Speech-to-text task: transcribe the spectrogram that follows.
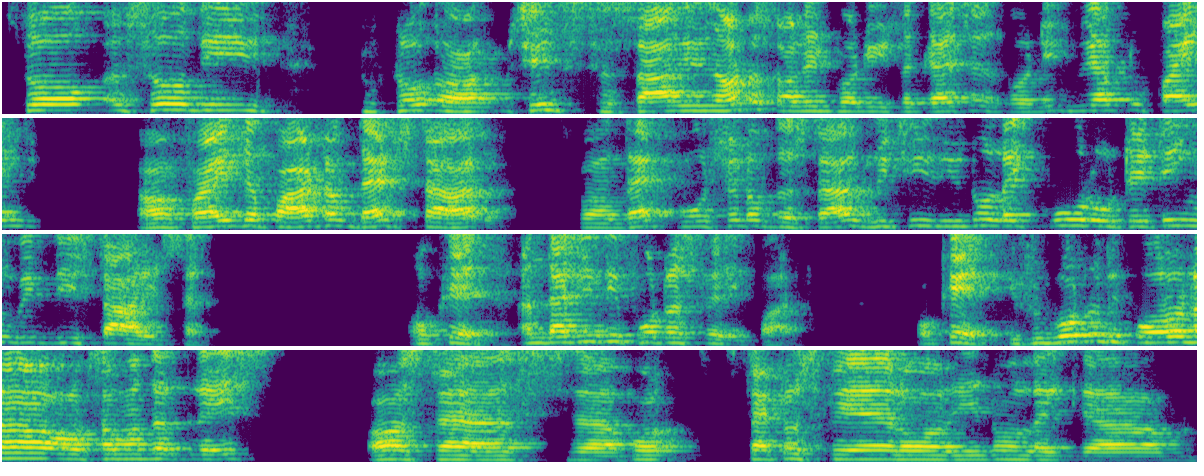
So so the uh, since star is not a solid body it's a gaseous body we have to find uh, find a part of that star for that portion of the star which is you know like co-rotating with the star itself. Okay. And that is the photospheric part okay if you go to the corona or some other place or for stratosphere or you know like um,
